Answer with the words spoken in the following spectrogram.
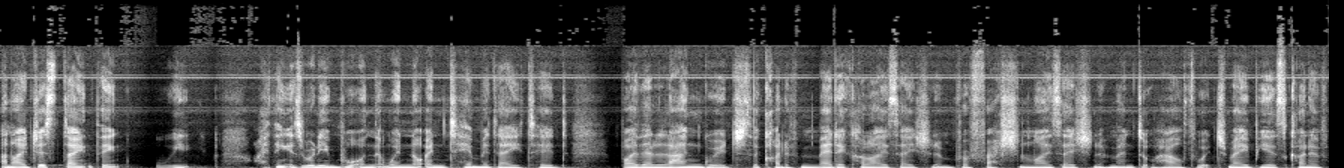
And I just don't think we, I think it's really important that we're not intimidated by the language, the kind of medicalization and professionalization of mental health, which maybe has kind of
